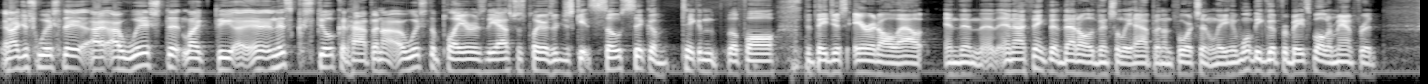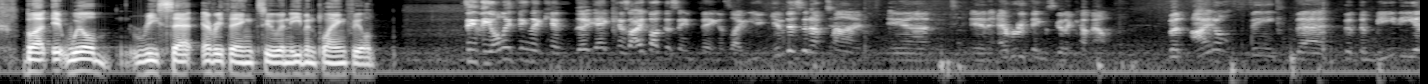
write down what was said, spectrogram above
And I just wish they. I, I wish that like the and this still could happen. I, I wish the players, the Astros players, would just get so sick of taking the fall that they just air it all out. And then and I think that that'll eventually happen. Unfortunately, it won't be good for baseball or Manfred, but it will reset everything to an even playing field. See, the only because I thought the same thing. It's like you give this enough time, and and everything's gonna come out. But I don't think that that the media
